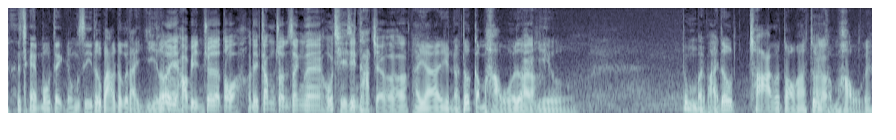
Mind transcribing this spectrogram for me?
隻無敵勇士都跑到個第二咯。所以後邊唔追得多啊！我哋金晉星呢，好遲先撻着啊。係啊，原來都咁後啊，都係要，都唔係排得差個檔啊，都要咁後嘅。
